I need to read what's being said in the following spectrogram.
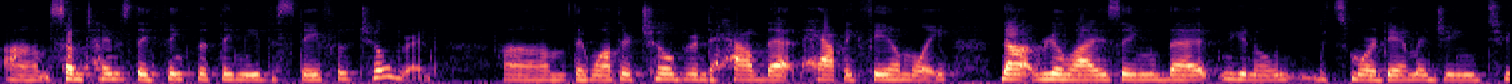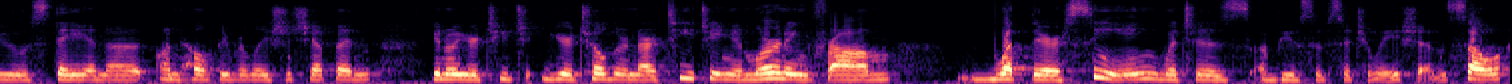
Um, sometimes they think that they need to stay for the children. Um, they want their children to have that happy family, not realizing that you know it's more damaging to stay in an unhealthy relationship, and you know your teach your children are teaching and learning from what they're seeing, which is abusive situations. So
